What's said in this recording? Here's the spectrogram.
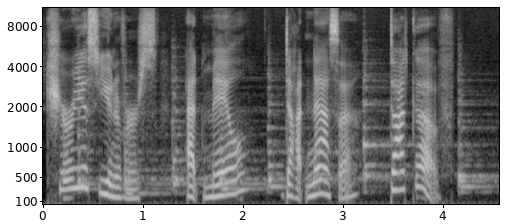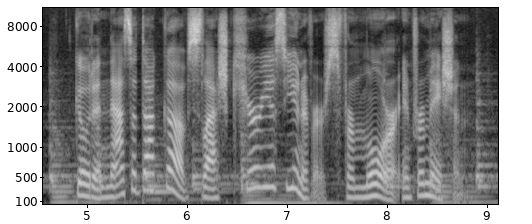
Curious Universe at mail.nasa.gov. Go to nasa.gov slash curious universe for more information.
